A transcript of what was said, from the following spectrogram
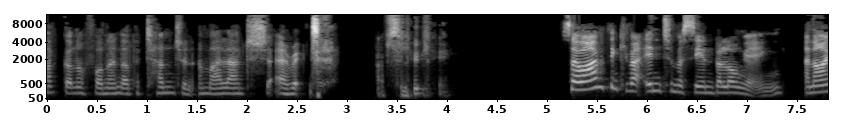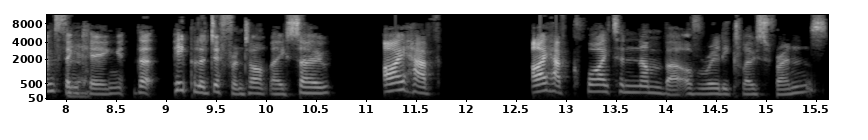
I've gone off on another tangent. Am I allowed to share it? absolutely so I'm thinking about intimacy and belonging, and I'm thinking that people are different, aren't they? So I have, I have quite a number of really close friends.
